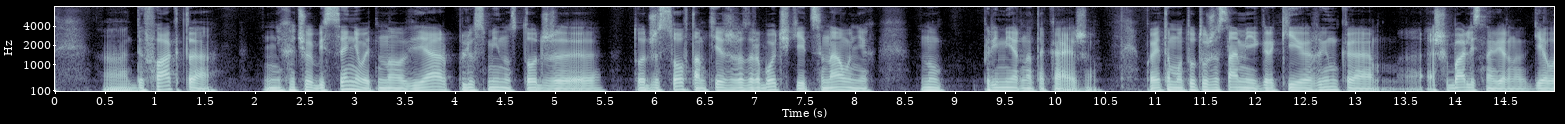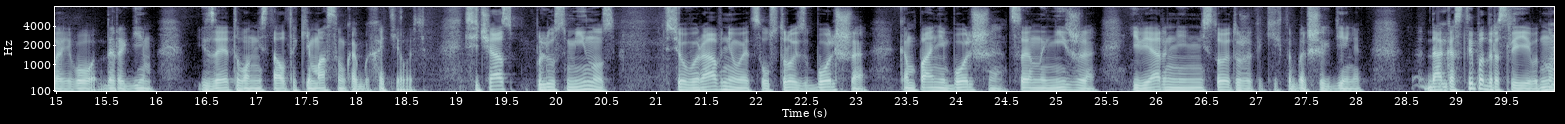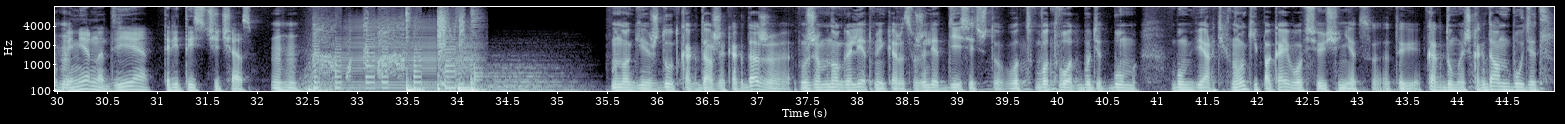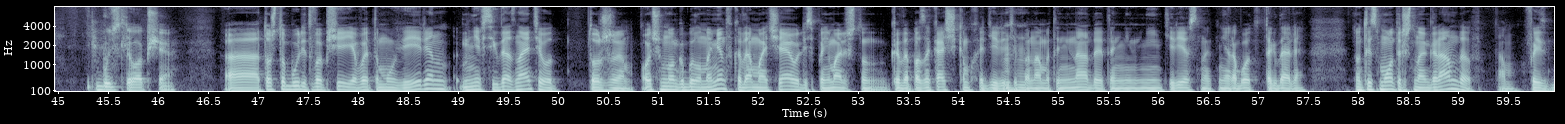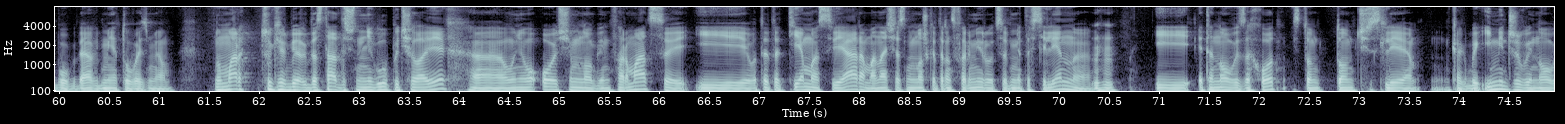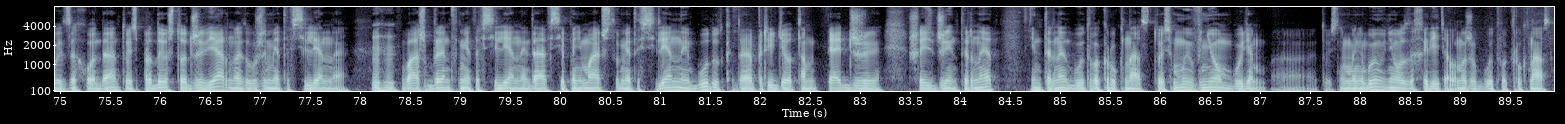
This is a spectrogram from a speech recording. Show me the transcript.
Uh-huh. Де-факто, не хочу обесценивать, но VR плюс-минус тот же, тот же софт, там те же разработчики, и цена у них, ну, примерно такая же. Поэтому тут уже сами игроки рынка ошибались, наверное, делая его дорогим из-за этого он не стал таким массовым, как бы хотелось. Сейчас плюс-минус все выравнивается, устройств больше, компаний больше, цены ниже, и VR не, не стоит уже каких-то больших денег. Да, косты подросли, ну, угу. примерно 2-3 тысячи час. Угу. Многие ждут, когда же, когда же. Уже много лет, мне кажется, уже лет 10, что вот, вот-вот будет бум, бум VR-технологий, пока его все еще нет. Ты как думаешь, когда он будет? Будет ли вообще? А, то, что будет вообще, я в этом уверен. Мне всегда, знаете, вот тоже очень много было моментов, когда мы отчаивались, понимали, что когда по заказчикам ходили, mm-hmm. типа, нам это не надо, это не, неинтересно, это не работает и так далее. Но ты смотришь на грандов, там, Facebook, да, в мету возьмем. Ну, Марк Цукерберг достаточно не глупый человек, uh, у него очень много информации, и вот эта тема с VR, она сейчас немножко трансформируется в метавселенную, uh-huh. И это новый заход, в том, в том числе как бы имиджевый новый заход, да, то есть продаешь тот же VR, но это уже метавселенная. Uh-huh. Ваш бренд в метавселенной, да, все понимают, что метавселенные будут, когда придет там 5G, 6G интернет, интернет будет вокруг нас. То есть мы в нем будем, э, то есть мы не будем в него заходить, а он уже будет вокруг нас.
